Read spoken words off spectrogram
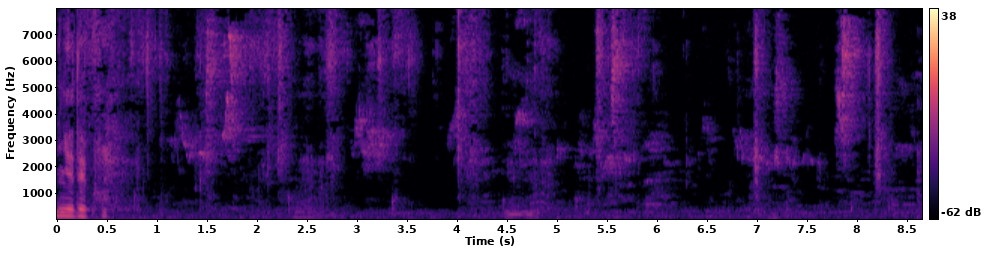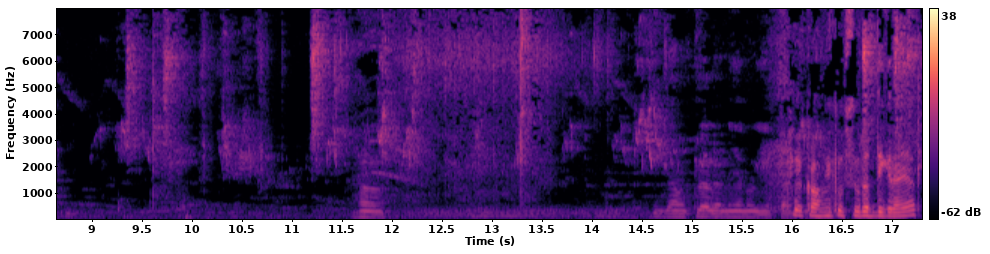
ये देखो। हाँ। ये काफ़ी खूबसूरत दिख रहा है यार।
